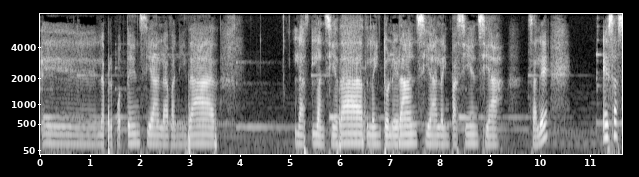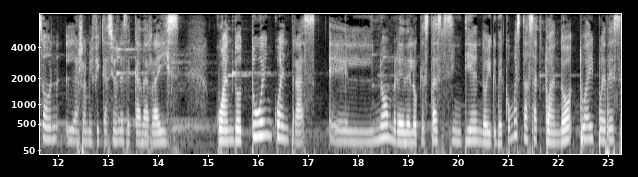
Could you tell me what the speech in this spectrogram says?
eh, la prepotencia, la vanidad, la, la ansiedad, la intolerancia, la impaciencia, ¿sale? Esas son las ramificaciones de cada raíz. Cuando tú encuentras el nombre de lo que estás sintiendo y de cómo estás actuando, tú ahí puedes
